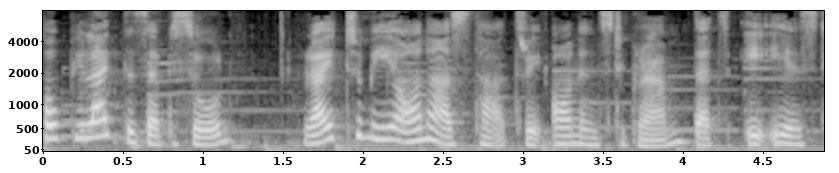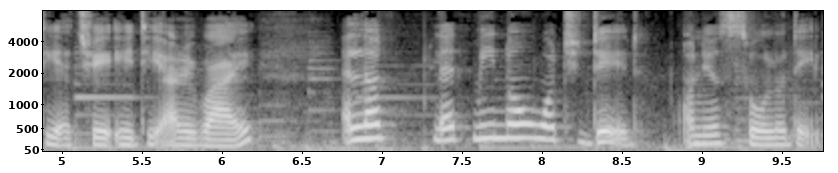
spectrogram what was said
Hope you liked this episode. Write to me on Aasthaatray on Instagram, that's A A S T H A A T R A Y, and let, let me know what you did on your solo date.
